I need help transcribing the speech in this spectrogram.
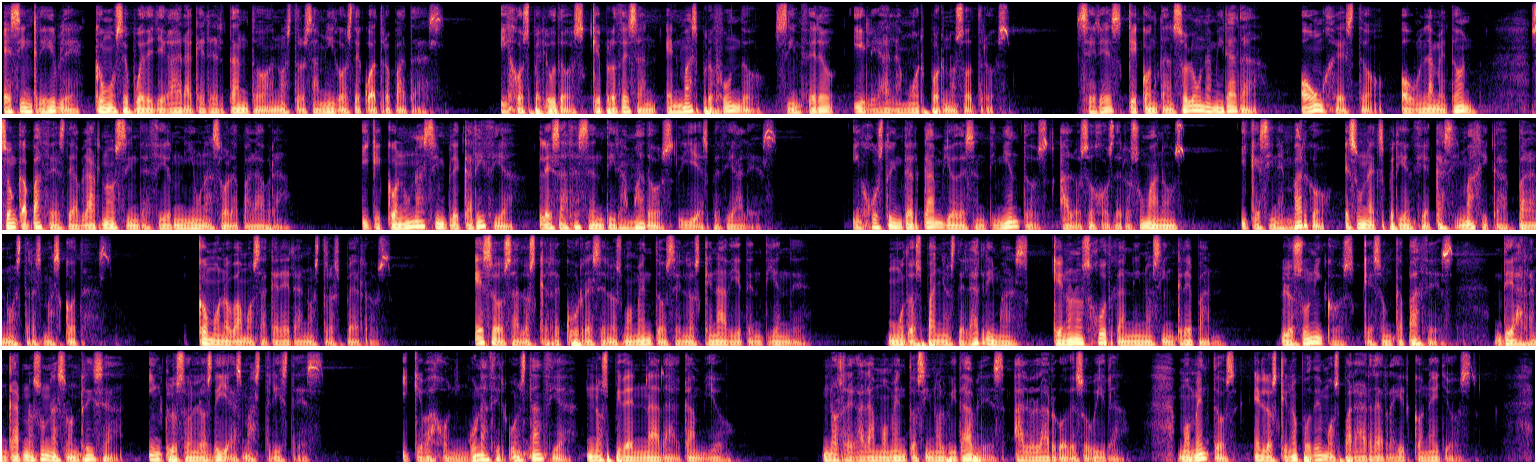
Es increíble cómo se puede llegar a querer tanto a nuestros amigos de cuatro patas. Hijos peludos que procesan el más profundo, sincero y leal amor por nosotros. Seres que con tan solo una mirada, o un gesto, o un lametón, son capaces de hablarnos sin decir ni una sola palabra. Y que con una simple caricia les hace sentir amados y especiales. Injusto intercambio de sentimientos a los ojos de los humanos y que sin embargo es una experiencia casi mágica para nuestras mascotas. ¿Cómo no vamos a querer a nuestros perros? Esos a los que recurres en los momentos en los que nadie te entiende. Mudos paños de lágrimas que no nos juzgan ni nos increpan. Los únicos que son capaces de arrancarnos una sonrisa incluso en los días más tristes. Y que bajo ninguna circunstancia nos piden nada a cambio. Nos regalan momentos inolvidables a lo largo de su vida momentos en los que no podemos parar de reír con ellos,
